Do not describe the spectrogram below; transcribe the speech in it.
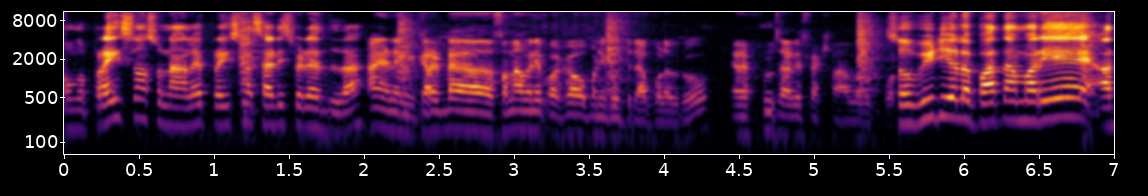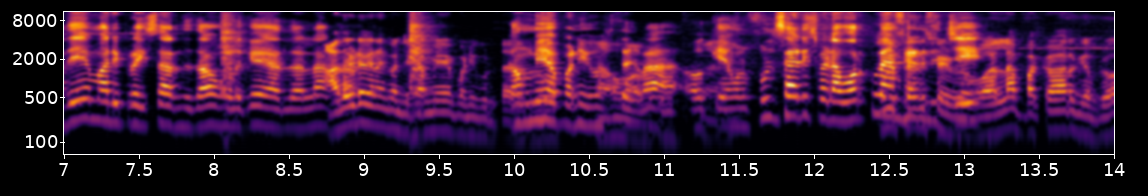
உங்க ப்ரைஸ்லாம் சொன்னாங்களே ப்ரைஸ்லாம் சாட்டிஸ்ஃபைடாக இருந்ததா? எனக்கு கரெக்டாக சொன்ன மாதிரியே பக்காவாக பண்ணி கொடுத்துட்டாப்புல ப்ரோ எனக்கு ஃபுல் சாட்டிஸ்ஃபேக்ஷன் ஆகும் ஸோ வீடியோவில் பார்த்த மாதிரியே அதே மாதிரி ப்ரைஸாக இருந்ததா உங்களுக்கு? அதெல்லாம் அதை விட எனக்கு கொஞ்சம் கம்மியாக பண்ணி கொடுத்தாரு கம்மியா பண்ணி கொடுத்தாரா? ஓகே உங்களுக்கு ஃபுல் சாட்டிஸ்ஃபைடா ஒர்க்லாம் எப்படி இருந்துச்சு? எல்லாம் பக்காவாக இருக்கு ப்ரோ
